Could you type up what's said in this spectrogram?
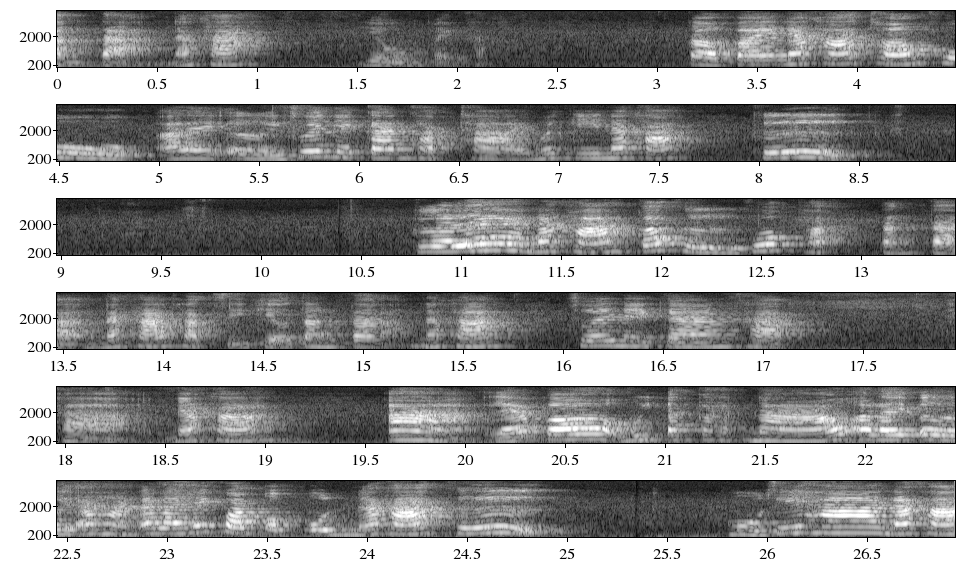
ต่างๆนะคะ โยงไปค่ะ ต่อไปนะคะ ท้องผูกอะไรเอ่ยช่วยในการขับถ่ายเมื่อกี้นะคะ คือ เกลือแร่นะคะก็คือพวกผักต่างๆนะคะ ผักสีเขียวต่างๆนะคะ ช่วยในการขับถ่ายนะคะอ่าแล้วก็อุ๊ยอากาศหนาวอะไรเอ่ยอาหารอะไรให้ความอบอุ่นนะคะ คือ หมู่ที่5นะคะ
